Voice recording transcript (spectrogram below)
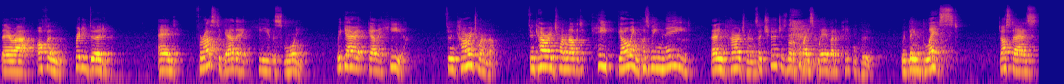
They're uh, often pretty dirty. And for us to gather here this morning, we gather here to encourage one another, to encourage one another to keep going because we need that encouragement. And so, church is not a place where, but a people who. We've been blessed, just as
